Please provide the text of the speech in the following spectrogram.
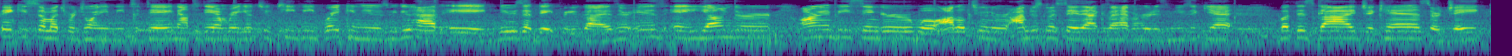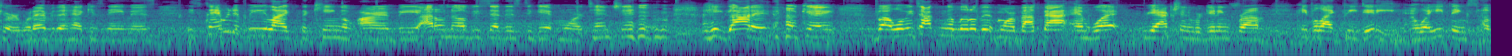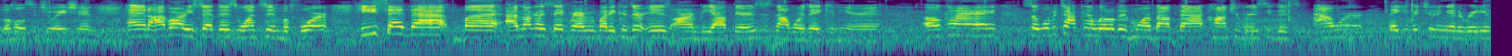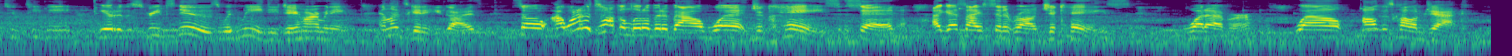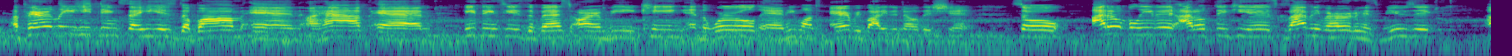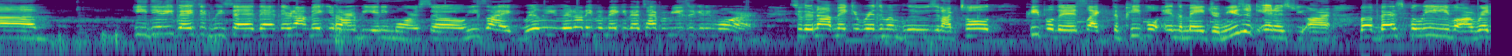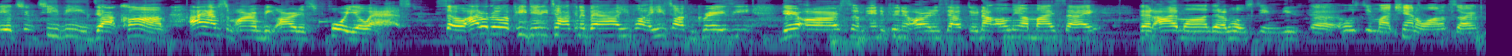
Thank you so much for joining me today. Now, today on Radio 2 TV breaking news, we do have a news update for you guys. There is a younger R&B singer, well, auto tuner. I'm just gonna say that because I haven't heard his music yet. But this guy, Jakes or Jake or whatever the heck his name is, he's claiming to be like the king of R&B. I don't know if he said this to get more attention. he got it, okay? But we'll be talking a little bit more about that and what reaction we're getting from people like P. Diddy and what he thinks of the whole situation. And I've already said this once in before. He said that, but I'm not gonna say for everybody because there is R&B out there. This is not where they can hear it. Okay, so we'll be talking a little bit more about that controversy this hour. Thank you for tuning in to Radio 2 TV, here to the Streets News with me, DJ Harmony. And let's get it, you guys. So I wanted to talk a little bit about what Jakes said. I guess I said it wrong, Jakes whatever. Well, I'll just call him Jack. Apparently, he thinks that he is the bomb and a half, and he thinks he is the best R&B king in the world, and he wants everybody to know this shit. So I don't believe it. I don't think he is because I haven't even heard of his music. Um, he did. He basically said that they're not making R&B anymore. So he's like, really? They're not even making that type of music anymore. So they're not making rhythm and blues. And I've told people there's like the people in the major music industry aren't but best believe on radio2tv.com i have some r&b artists for your ass So I don't know what P Diddy talking about. He he's talking crazy. There are some independent artists out there, not only on my site that I'm on, that I'm hosting uh, hosting my channel on. I'm sorry,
